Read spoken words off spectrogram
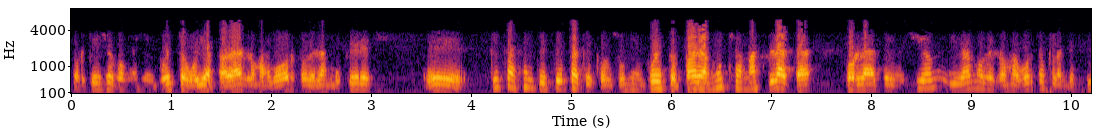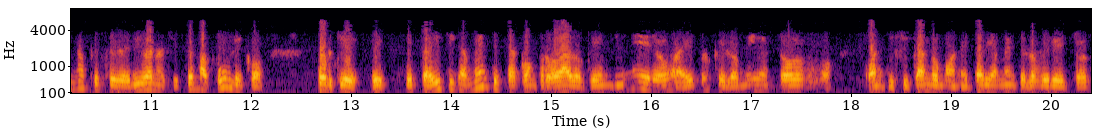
porque yo con mis impuestos voy a pagar los abortos de las mujeres? Eh, que esa gente sepa que con sus impuestos paga mucha más plata por la atención, digamos, de los abortos clandestinos que se derivan al sistema público, porque eh, estadísticamente está comprobado que en dinero, a esos que lo miden todo cuantificando monetariamente los derechos,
